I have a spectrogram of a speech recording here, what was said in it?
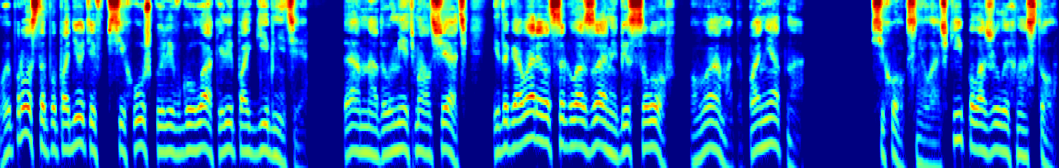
Вы просто попадете в психушку или в гулаг, или погибнете. Там надо уметь молчать и договариваться глазами, без слов. Вам это понятно?» Психолог сняла очки и положила их на стол.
